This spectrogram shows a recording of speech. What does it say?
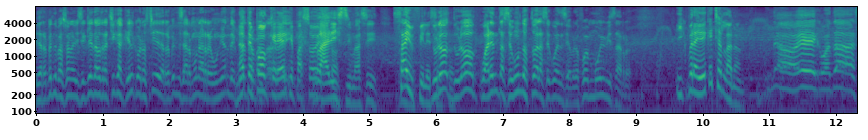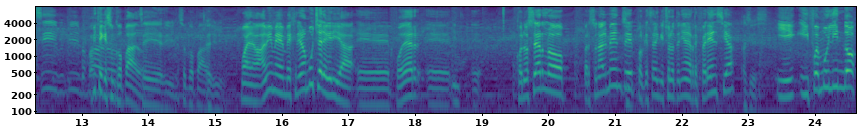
Y de repente pasó una bicicleta a otra chica que él conocía y de repente se armó una reunión de No cuatro te puedo personas creer ahí. que pasó eso. Rarísima, sí. Seinfeld es duró, eso. duró 40 segundos toda la secuencia, pero fue muy bizarro. Y, espera, ¿y de qué charlaron? No, eh, ¿cómo estás? Sí, papá. Viste que es un no. copado. Sí, es divino. Es un copado. Es divino. Bueno, a mí me, me generó mucha alegría eh, poder eh, in- eh, conocerlo personalmente, porque saben que yo lo tenía de referencia. Así es. Y, y fue muy lindo,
